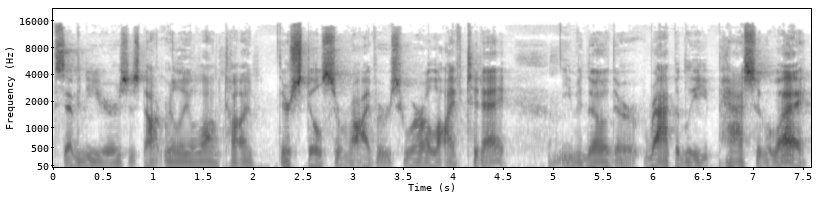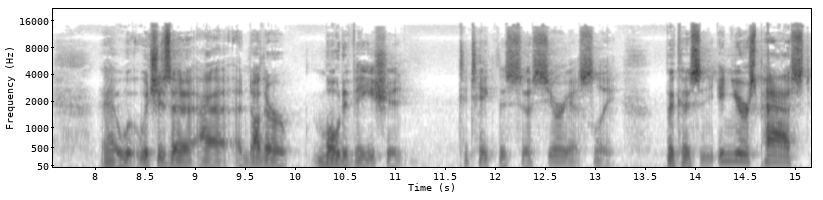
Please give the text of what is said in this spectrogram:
70 years is not really a long time. There's still survivors who are alive today, even though they're rapidly passing away, uh, w- which is a, a, another motivation to take this so seriously. Because in, in years past,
